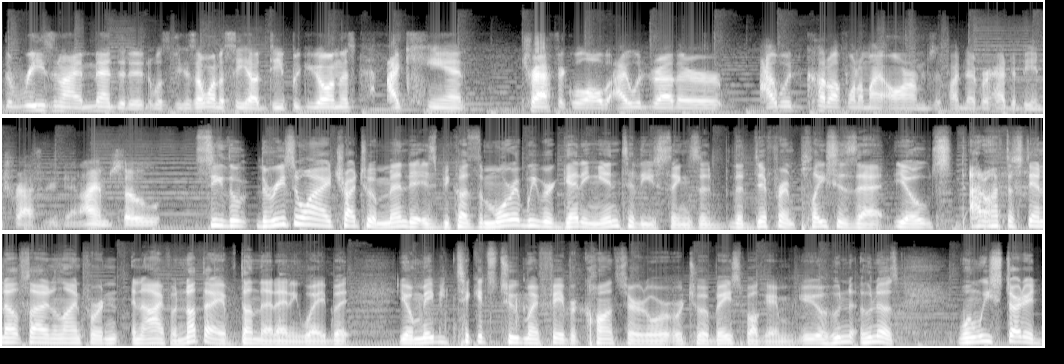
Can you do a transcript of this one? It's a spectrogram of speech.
the reason I amended it was because I want to see how deep we could go on this. I can't. Traffic will. All, I would rather. I would cut off one of my arms if I never had to be in traffic again. I am so. See, the, the reason why I tried to amend it is because the more we were getting into these things, the, the different places that, you know, I don't have to stand outside in line for an, an iPhone. Not that I've done that anyway, but, you know, maybe tickets to my favorite concert or, or to a baseball game. You know, who, who knows? When we started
